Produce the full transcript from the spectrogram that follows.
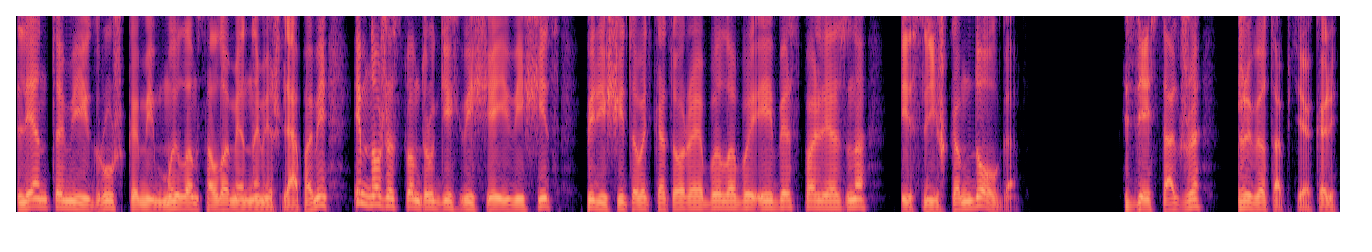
лентами, игрушками, мылом, соломенными шляпами и множеством других вещей и вещиц, пересчитывать которые было бы и бесполезно, и слишком долго. Здесь также живет аптекарь,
